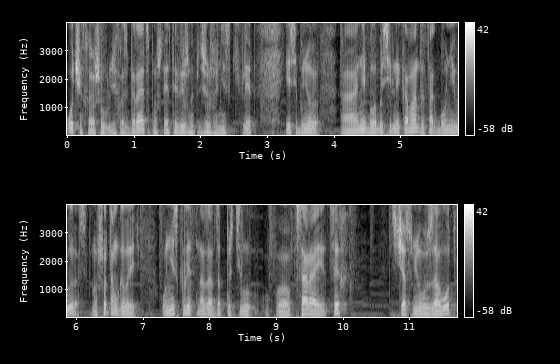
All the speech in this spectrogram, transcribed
очень хорошо в людях разбирается, потому что я это вижу на протяжении уже нескольких лет. Если бы у него а, не было бы сильной команды, так бы он не вырос. Но что там говорить? Он несколько лет назад запустил в, в сарае цех, сейчас у него завод,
